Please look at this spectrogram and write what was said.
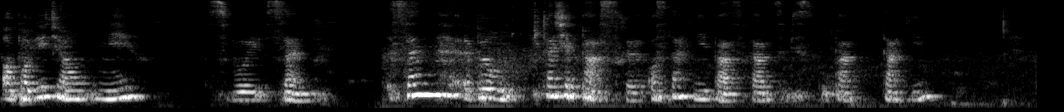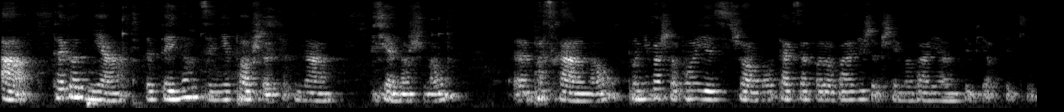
opowiedział mi swój sen. Sen był w czasie Paschy, ostatniej Paschy arcybiskupa takim, a tego dnia, tej nocy nie poszedł na e, paschalną, ponieważ oboje z żoną tak zachorowali, że przyjmowali antybiotyki.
